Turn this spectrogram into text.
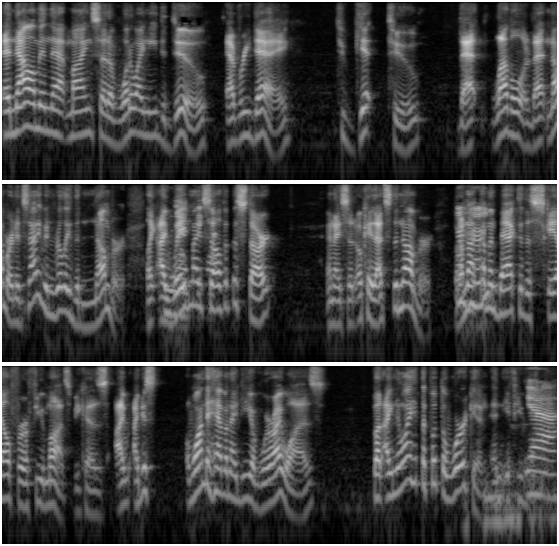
And now I'm in that mindset of what do I need to do every day to get to that level or that number. And it's not even really the number. Like I Yeah, weighed yeah. myself at the start and I said, okay, that's the number. But I'm Mhm. not coming back to the scale for a few months because I, I just I wanted to have an idea of where I was. But I know I have to put the work in. And if you yeah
